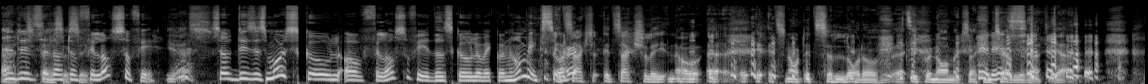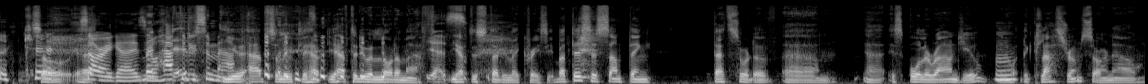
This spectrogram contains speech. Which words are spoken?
And it's a lot of philosophy. Yes. So this is more school of philosophy than school of economics, or It's actually, it's actually no, uh, it, it's not. It's a lot of uh, economics. I can tell is. you that. Yeah. So uh, Sorry, guys. You'll have to uh, do some math. you absolutely have you have to do a lot of math. Yes. You have to study like crazy. But this is something that sort of um, uh, is all around you. you know, the classrooms are now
